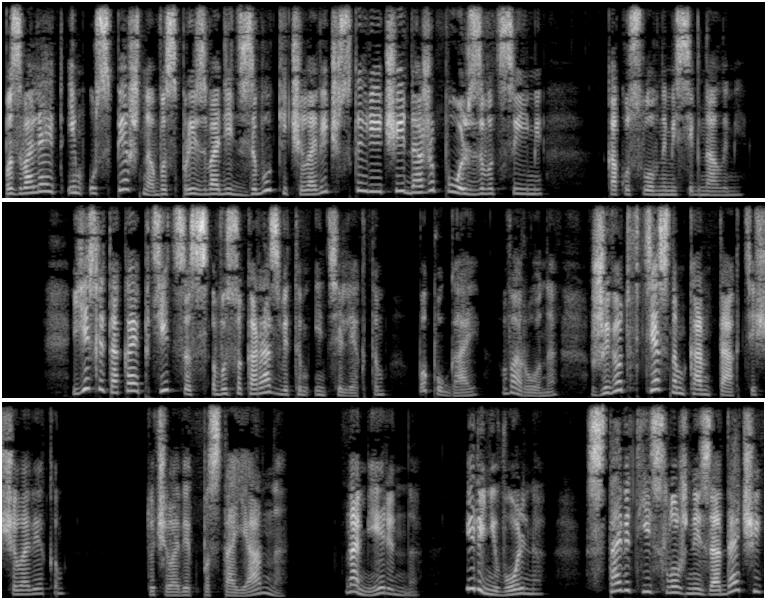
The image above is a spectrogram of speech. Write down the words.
позволяет им успешно воспроизводить звуки человеческой речи и даже пользоваться ими, как условными сигналами. Если такая птица с высокоразвитым интеллектом, попугай, ворона, живет в тесном контакте с человеком, то человек постоянно намеренно или невольно, ставит ей сложные задачи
